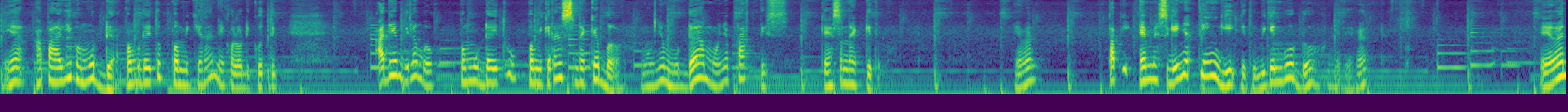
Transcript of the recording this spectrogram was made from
Ya, apalagi pemuda. Pemuda itu pemikirannya kalau dikutip ada yang bilang bahwa pemuda itu pemikirannya snackable, maunya muda, maunya praktis, kayak snack gitu. Ya kan? Tapi MSG-nya tinggi gitu bikin bodoh gitu ya kan? Ya kan?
